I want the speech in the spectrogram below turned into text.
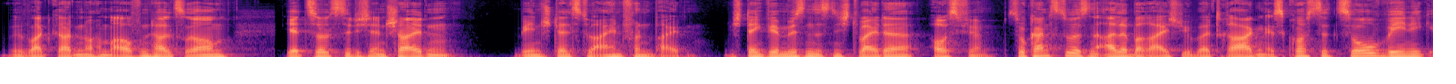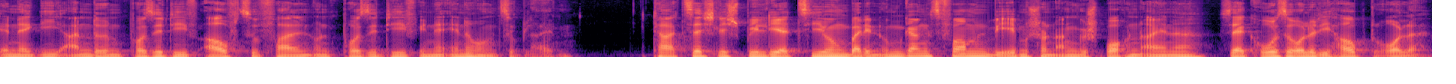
Wir wart gerade noch im Aufenthaltsraum. Jetzt sollst du dich entscheiden. Wen stellst du ein von beiden? Ich denke, wir müssen das nicht weiter ausführen. So kannst du es in alle Bereiche übertragen. Es kostet so wenig Energie, anderen positiv aufzufallen und positiv in Erinnerung zu bleiben. Tatsächlich spielt die Erziehung bei den Umgangsformen, wie eben schon angesprochen, eine sehr große Rolle, die Hauptrolle.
